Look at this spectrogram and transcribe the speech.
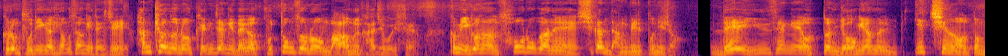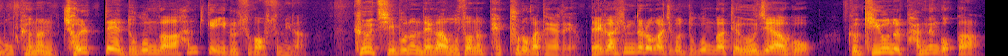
그런 분위기가 형성이 되지 한편으로는 굉장히 내가 고통스러운 마음을 가지고 있어요. 그럼 이거는 서로 간의 시간 낭비일 뿐이죠. 내 인생에 어떤 영향을 끼치는 어떤 목표는 절대 누군가와 함께 이룰 수가 없습니다. 그 지분은 내가 우선은 100%가 돼야 돼요. 내가 힘들어 가지고 누군가한테 의지하고 그 기운을 받는 것과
